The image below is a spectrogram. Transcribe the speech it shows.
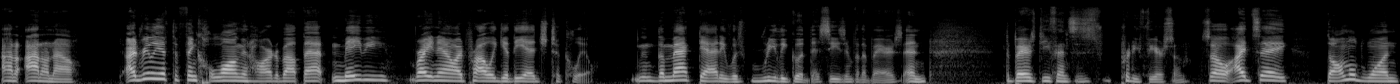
I don't, I don't know. I'd really have to think long and hard about that. Maybe right now I'd probably give the edge to Khalil the Mac Daddy was really good this season for the Bears, and the Bears defense is pretty fearsome. So I'd say Donald one,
